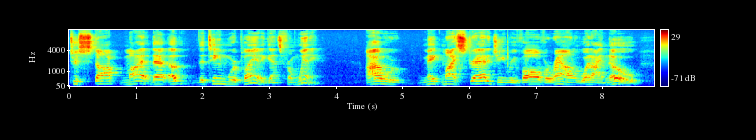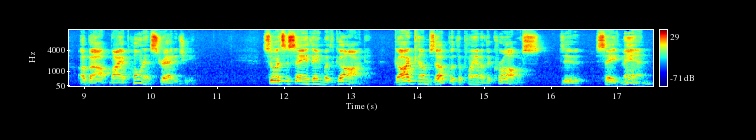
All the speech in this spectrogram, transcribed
to stop my that uh, the team we're playing against from winning." I will make my strategy revolve around what I know about my opponent's strategy. So it's the same thing with God. God comes up with the plan of the cross to save man.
